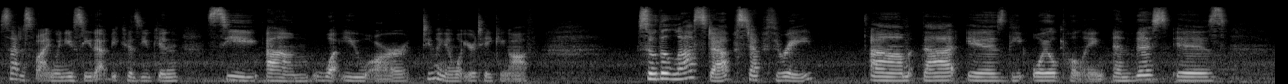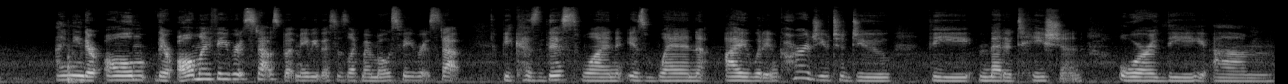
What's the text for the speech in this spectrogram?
satisfying when you see that because you can see um, what you are doing and what you're taking off. So the last step, step three, um, that is the oil pulling. And this is, I mean, they're all, they're all my favorite steps, but maybe this is like my most favorite step because this one is when I would encourage you to do the meditation or the um,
